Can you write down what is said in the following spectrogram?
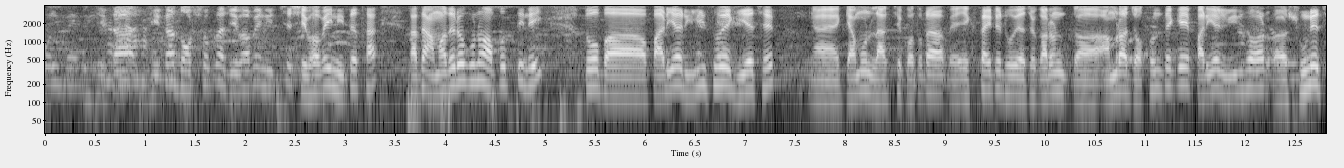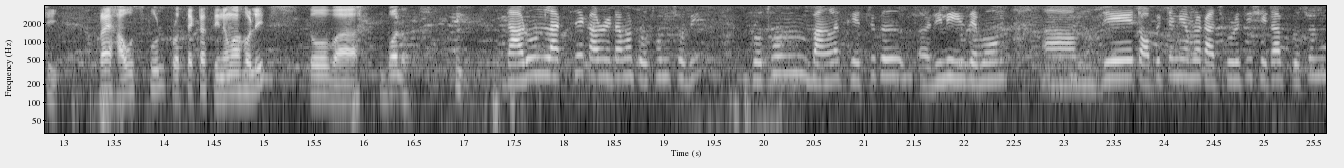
বলবে। যেটা যেটা দর্শকরা যেভাবে নিচ্ছে সেভাবেই নিতে থাক। তাতে আমাদেরও কোনো আপত্তি নেই। তো পারিয়া রিলিজ হয়ে গিয়েছে। কেমন লাগছে? কতটা এক্সাইটেড হয়ে আছে? কারণ আমরা যখন থেকে পারিয়া রিলিজ হওয়ার শুনেছি প্রায় হাউসফুল প্রত্যেকটা সিনেমা হলই। তো বলো। দারুণ লাগছে কারণ এটা আমার প্রথম ছবি। প্রথম বাংলা থিয়েট্রিক্যাল রিলিজ এবং যে টপিকটা নিয়ে আমরা কাজ করেছি সেটা প্রচণ্ড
